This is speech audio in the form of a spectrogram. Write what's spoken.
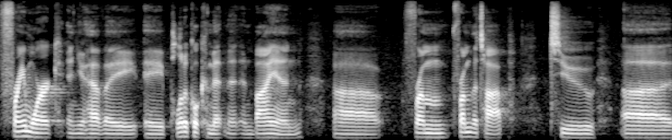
framework and you have a, a political commitment and buy-in uh, from, from the top to uh,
